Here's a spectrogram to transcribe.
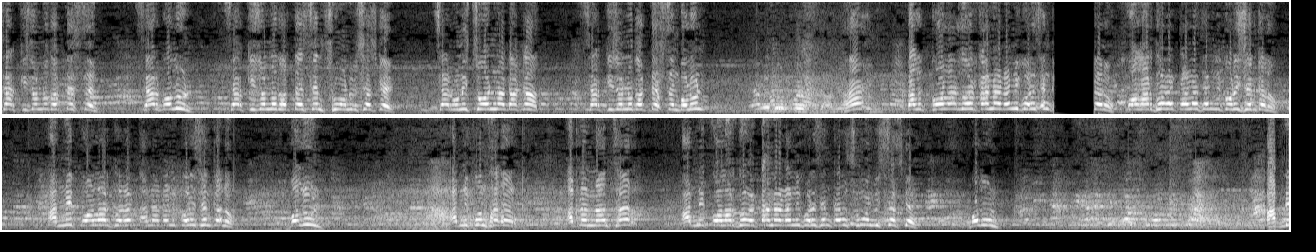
স্যার, কি জন্য ধরতে এসছেন স্যার, বলুন। স্যার, কি জন্য ধরতে এসছেন সুমন বিশ্বাসকে? স্যার, উনি চোর না ডাকাত? স্যার, কি জন্য ধরতে এসছেন বলুন? হ্যাঁ? তাহলে কলার ধরে টানাটানি করেছেন কেন? কলার ধরে টানাটানি করেছেন কেন? আপনি কলার ধরে টানাটানি করেছেন কেন? বলুন। আপনার নাম স্যার? আপনি কলার ধরে টানাটানি করেছেন কেন সুমন বিশ্বাসকে? বলুন। আপনি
